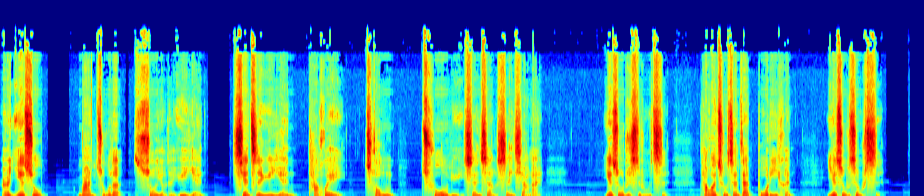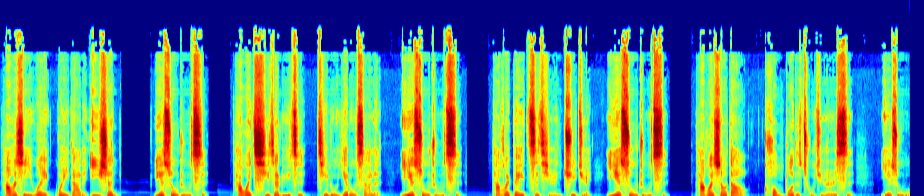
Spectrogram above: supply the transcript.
而耶稣满足了所有的预言，先知预言他会从处女身上生下来，耶稣就是如此。他会出生在伯利恒，耶稣是如此；他会是一位伟大的医生，耶稣如此；他会骑着驴子进入耶路撒冷，耶稣如此；他会被自己人拒绝，耶稣如此；他会受到恐怖的处决而死，耶稣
